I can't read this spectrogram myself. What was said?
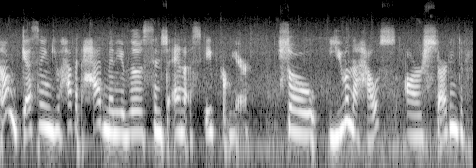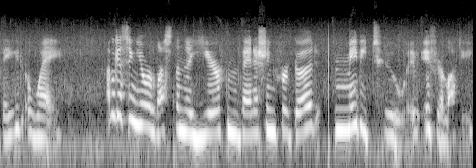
I'm guessing you haven't had many of those since Anna escaped from here. So, you and the house are starting to fade away. I'm guessing you're less than a year from vanishing for good, maybe two, if, you're lucky.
